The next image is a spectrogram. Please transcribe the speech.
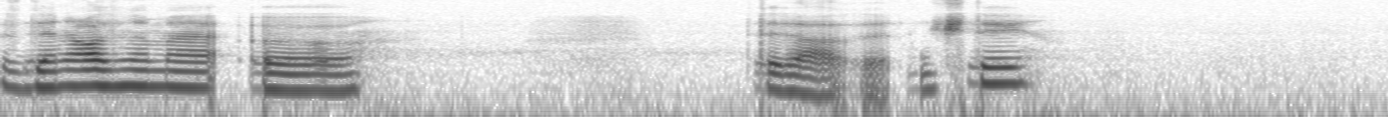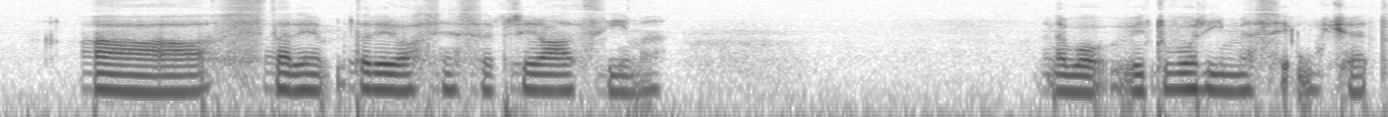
Zde nalezneme uh, teda uh, účty a tady, tady vlastně se přihlásíme. Nebo vytvoříme si účet.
